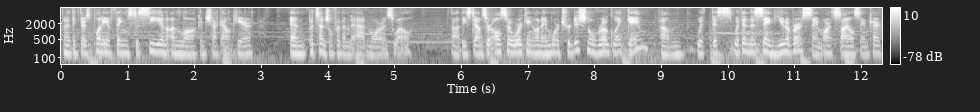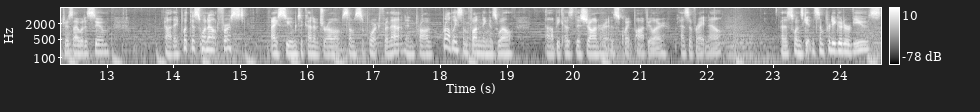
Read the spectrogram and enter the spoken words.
And I think there's plenty of things to see and unlock and check out here, and potential for them to add more as well. Uh, these devs are also working on a more traditional roguelike game um, with this within this same universe, same art style, same characters, I would assume. Uh, they put this one out first, I assume to kind of drum up some support for that and pro probably some funding as well, uh, because this genre is quite popular as of right now. Uh, this one's getting some pretty good reviews.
